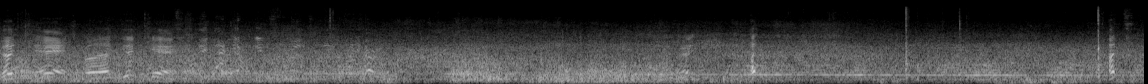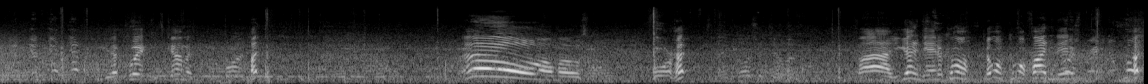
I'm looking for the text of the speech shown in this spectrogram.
Good catch, bud. Good catch. Hey, back up. Get some room. Everybody hurry. Ready? Hut. Hut. Yep, yep, yep. Get up quick. It's coming. Hut. Oh, almost. Four. Hut. Stay closer to him. Five. You got him, Daniel. Come on. Come on. Come on. Fight him, Push, Daniel. Don't push.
